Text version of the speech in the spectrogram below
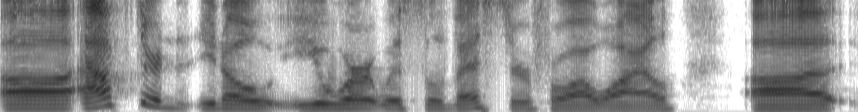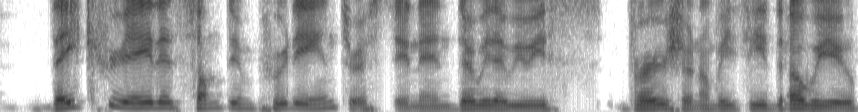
Uh, after, you know, you worked with Sylvester for a while, uh, they created something pretty interesting in WWE's version of ECW.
